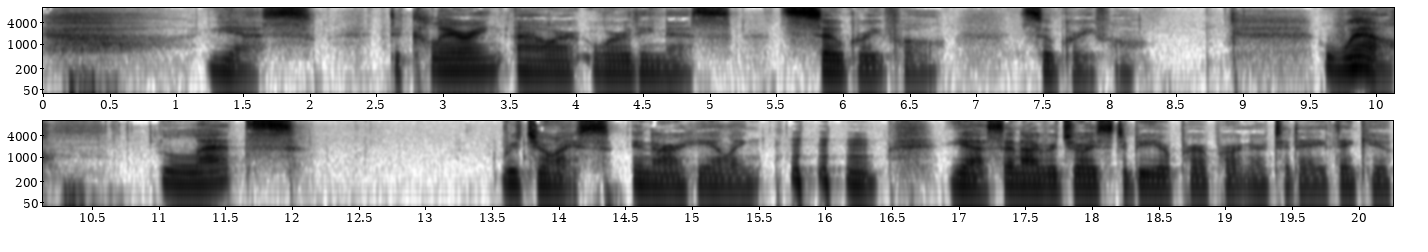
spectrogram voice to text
Yes. Declaring our worthiness. So grateful. So grateful. Well, let's rejoice in our healing. yes, and I rejoice to be your prayer partner today. Thank you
